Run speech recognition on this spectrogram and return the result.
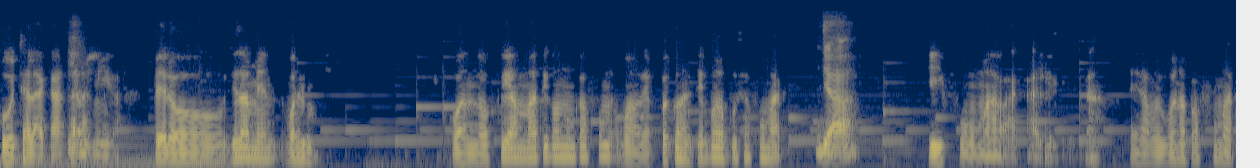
pucha la casa, la amiga. Pero yo también, bueno, cuando fui asmático nunca fumé. Bueno, después con el tiempo me puse a fumar. Ya, Y fumaba caleta. Era muy bueno para fumar.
